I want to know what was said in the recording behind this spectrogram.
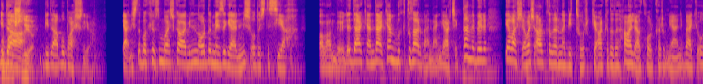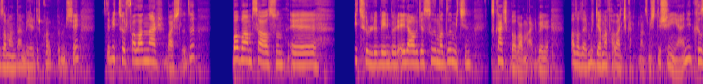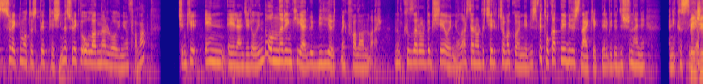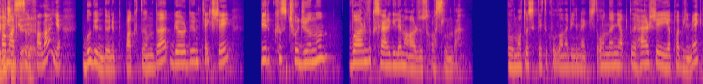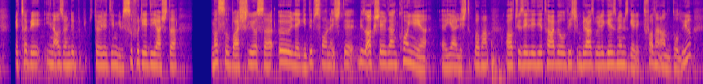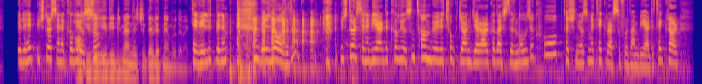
Bu başlıyor. Bir daha bu başlıyor. Yani işte bakıyorsun başka abinin orada mezi gelmiş o da işte siyah falan böyle derken derken bıktılar benden gerçekten ve böyle yavaş yavaş arkalarına bir tur ki arkada da hala korkarım yani belki o zamandan beridir korktuğum bir şey. İşte bir tur falanlar başladı. Babam sağ olsun eee, bir türlü beni böyle ele avuca sığmadığım için kıskanç bir babam vardı böyle alalarımı cama falan çıkartmazmış düşün yani. Kız sürekli motosiklet peşinde sürekli oğlanlarla oynuyor falan. Çünkü en eğlenceli oyunda onlarınki yani böyle bilye ütmek falan var. Hanım Kızlar orada bir şey oynuyorlar. Sen orada çelik çomak oynayabilirsin ve tokatlayabilirsin erkekleri. Bir de düşün hani hani kızı Beceri çünkü, yapamazsın evet. falan ya. Bugün dönüp baktığımda gördüğüm tek şey bir kız çocuğunun varlık sergileme arzusu aslında. Bu motosikleti kullanabilmek, işte onların yaptığı her şeyi yapabilmek ve tabii yine az önce söylediğim gibi 0-7 yaşta nasıl başlıyorsa öyle gidip sonra işte biz Akşehir'den Konya'ya e, yerleştik. Babam 657'ye tabi olduğu için biraz böyle gezmemiz gerekti falan Anadolu'yu. Böyle hep 3-4 sene kalıyorsun. 657'yi bilmeyenler için devlet memuru demek. Tevellüt benim belli oldu değil mi? 3-4 sene bir yerde kalıyorsun. Tam böyle çok can ciğer arkadaşların olacak. Hop taşınıyorsun ve tekrar sıfırdan bir yerde tekrar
